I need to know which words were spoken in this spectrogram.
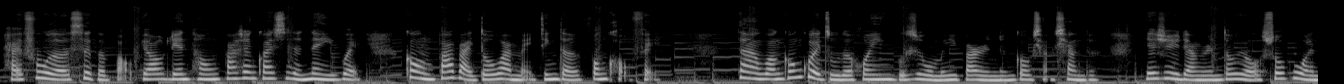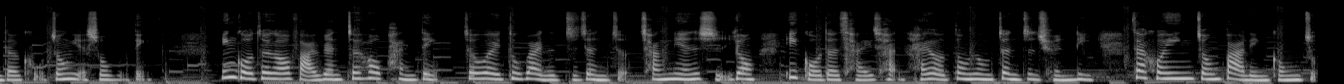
还付了四个保镖连同发生关系的那一位共八百多万美金的封口费。但王公贵族的婚姻不是我们一般人能够想象的，也许两人都有说不完的苦衷，也说不定。英国最高法院最后判定，这位杜拜的执政者常年使用一国的财产，还有动用政治权力，在婚姻中霸凌公主。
